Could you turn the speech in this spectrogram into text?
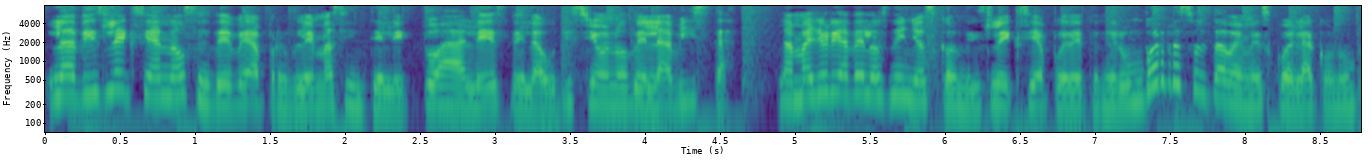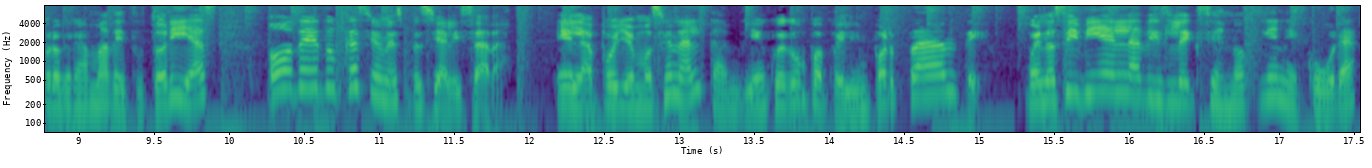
La dislexia no se debe a problemas intelectuales, de la audición o de la vista. La mayoría de los niños con dislexia puede tener un buen resultado en la escuela con un programa de tutorías o de educación especializada. El apoyo emocional también juega un papel importante. Bueno, si bien la dislexia no tiene cura,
